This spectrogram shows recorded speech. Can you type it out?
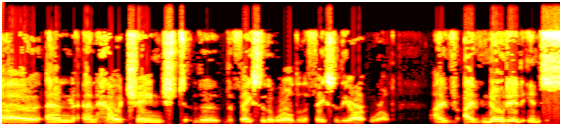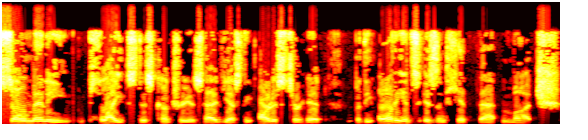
uh, and and how it changed the the face of the world and the face of the art world. I've I've noted in so many plights this country has had. Yes, the artists are hit, but the audience isn't hit that much,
